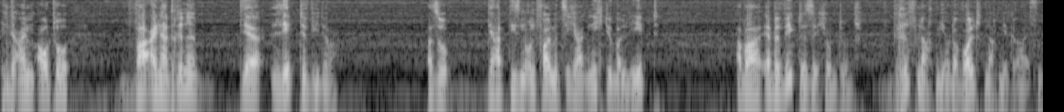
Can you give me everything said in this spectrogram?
In einem Auto war einer drinne, der lebte wieder. Also, der hat diesen Unfall mit Sicherheit nicht überlebt, aber er bewegte sich und, und griff nach mir oder wollte nach mir greifen.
